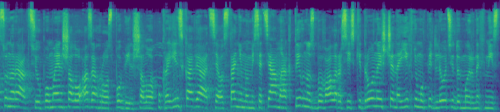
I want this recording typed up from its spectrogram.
Часу на реакцію поменшало, а загроз побільшало. Українська авіація останніми місяцями активно збивала російські дрони ще на їхньому підльоті до мирних міст.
